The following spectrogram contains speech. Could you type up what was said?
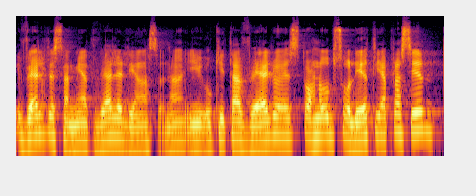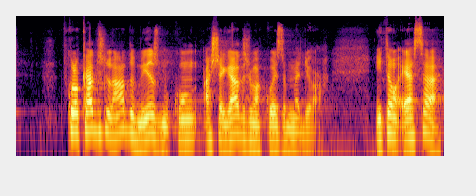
Velho Testamento, Velha Aliança. Né? E o que está velho é, se torna obsoleto e é para ser colocado de lado mesmo, com a chegada de uma coisa melhor. Então, essa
